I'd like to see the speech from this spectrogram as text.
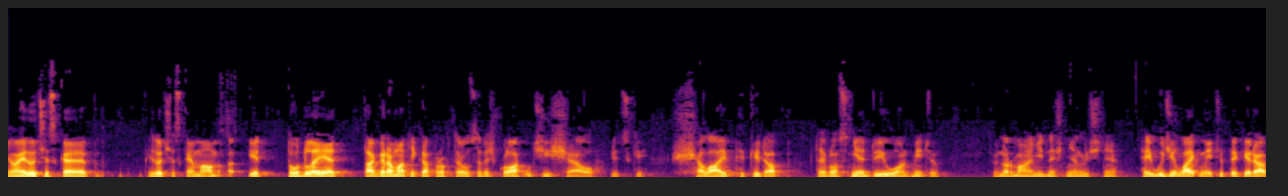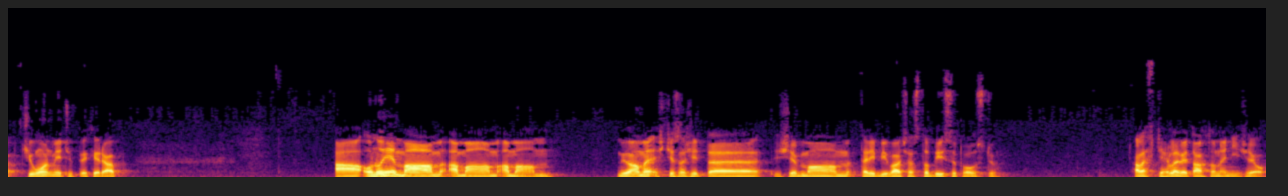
Jo, je to české, je to české mám. Je, tohle je ta gramatika, pro kterou se ve školách učí shall vždycky. Shall I pick it up? To je vlastně do you want me to? V normální dnešní angličtině. Hey, would you like me to pick it up? Do you want me to pick it up? A ono je mám a mám a mám. My máme ještě zažité, že mám, tady bývá často be supposed to. Ale v těchto větách to není, že jo?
